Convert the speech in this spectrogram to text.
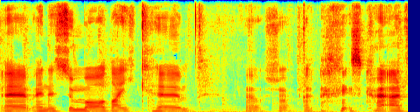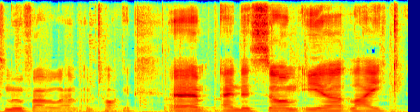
Um, and there's some more like um, oh sorry it's quite hard to move while I'm, I'm talking. Um, and there's some here like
